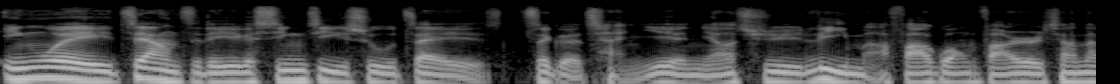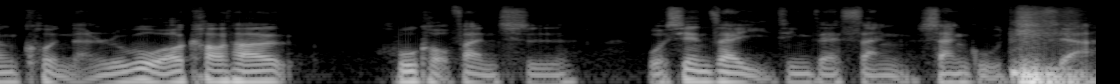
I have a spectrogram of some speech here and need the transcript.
因为这样子的一个新技术在这个产业，你要去立马发光发热，相当困难。如果我要靠它糊口饭吃。我现在已经在山山谷底下，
